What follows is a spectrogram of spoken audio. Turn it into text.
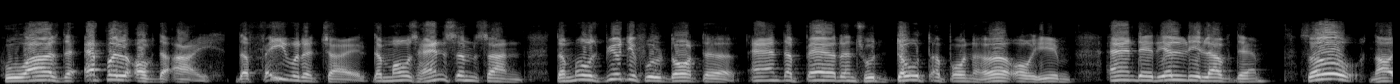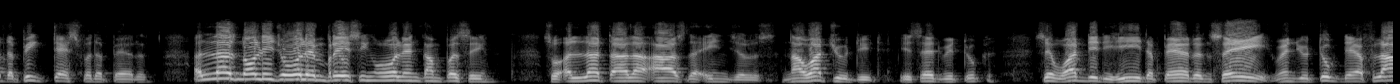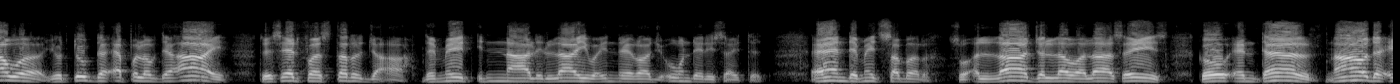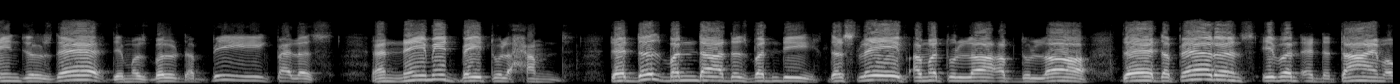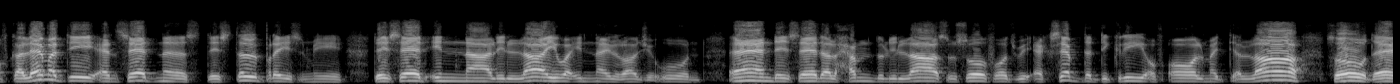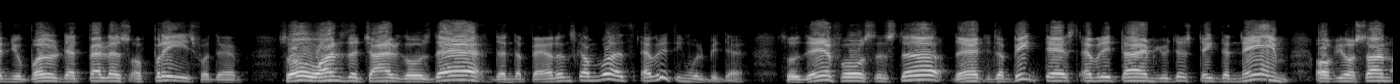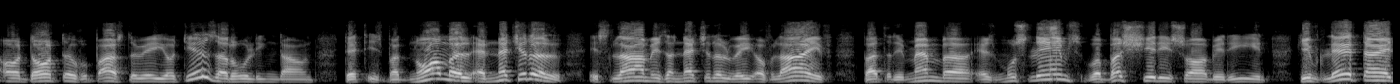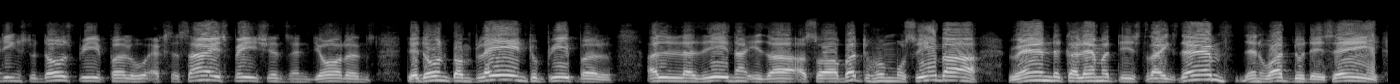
who was the apple of the eye, the favorite child, the most handsome son, the most beautiful daughter, and the parents who dote upon her or him, and they really loved them. So, now the big test for the parents. Allah's knowledge all embracing, all encompassing. So Allah Ta'ala asked the angels, Now what you did? He said, We took Say, what did he, the parents, say when you took their flower, you took the apple of their eye? They said, Fastarja'a. They made Inna lillahi wa inna raji'un, they recited. And they made sabr. So Allah Jalla wala says, Go and tell, now the angels there, they must build a big palace and name it Baytul Hamd that this banda, this bandi, the slave Amatullah Abdullah, that the parents, even at the time of calamity and sadness, they still praise me. They said, Inna lillahi wa inna raji'un. And they said, Alhamdulillah, so so forth. We accept the decree of Almighty Allah. So then you build that palace of praise for them. So once the child goes there, then the parents come with. Everything will be there. So therefore, sister, that is a big test. Every time you just take the name of your son or daughter who passed away, your tears are rolling down. That is but normal and natural. Islam is a natural way of life. But remember, as Muslims, wabashiri sabirin, give glad tidings to those people who exercise patience and endurance. They don't complain explain to people الَّذِينَ إِذَا أَصَابَتْهُمْ مُصِيبَةٌ When the calamity strikes them, then what do they say?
